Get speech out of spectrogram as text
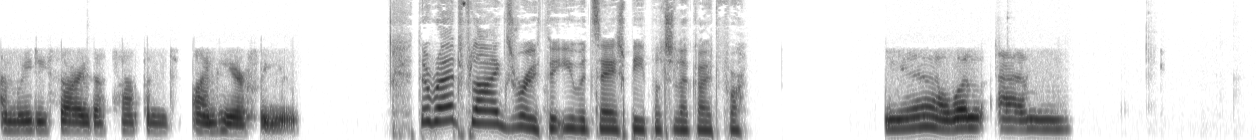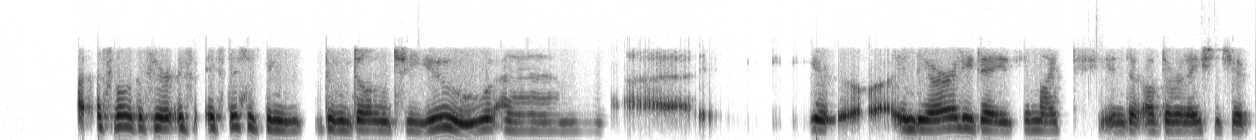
"I'm really sorry that's happened. I'm here for you." The red flags, Ruth, that you would say to people to look out for. Yeah, well, um, I suppose if you're if, if this is being being done to you, um, uh, you're, in the early days, you might in the of the relationship,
